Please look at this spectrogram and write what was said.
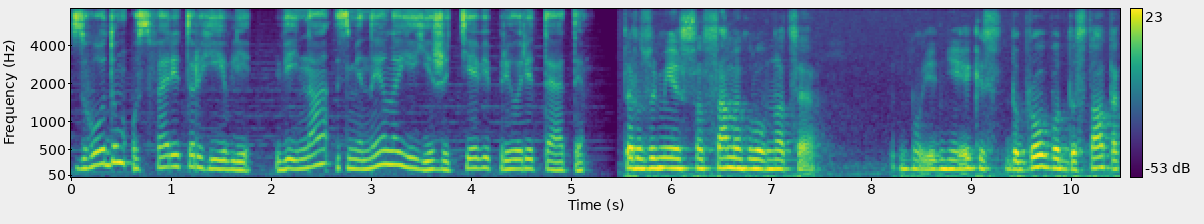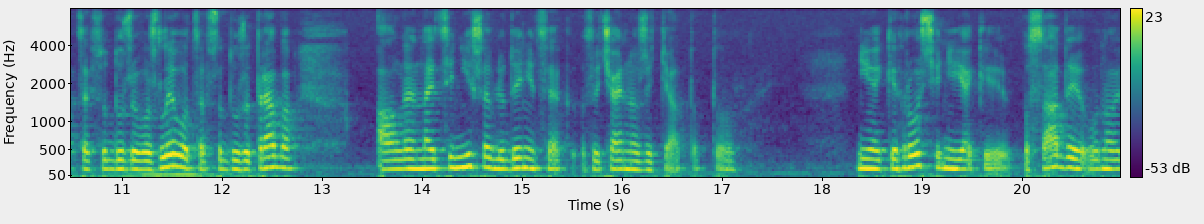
згодом у сфері торгівлі. Війна змінила її життєві пріоритети. Ти розумієш, що саме головне це ну, якийсь добробут, достаток, це все дуже важливо, це все дуже треба. Але найцінніше в людині це, звичайно, життя. Тобто ніякі гроші, ніякі посади, воно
